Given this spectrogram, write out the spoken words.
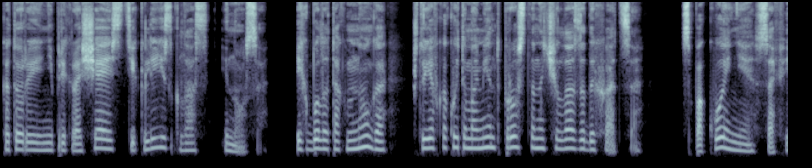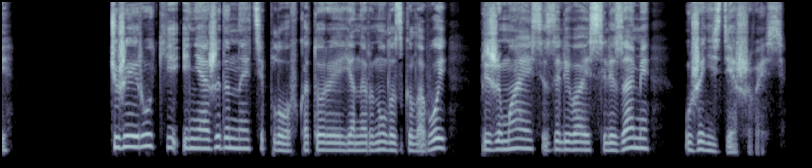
которые, не прекращая, стекли из глаз и носа. Их было так много, что я в какой-то момент просто начала задыхаться. «Спокойнее, Софи». Чужие руки и неожиданное тепло, в которое я нырнула с головой, прижимаясь, заливаясь слезами, уже не сдерживаясь.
